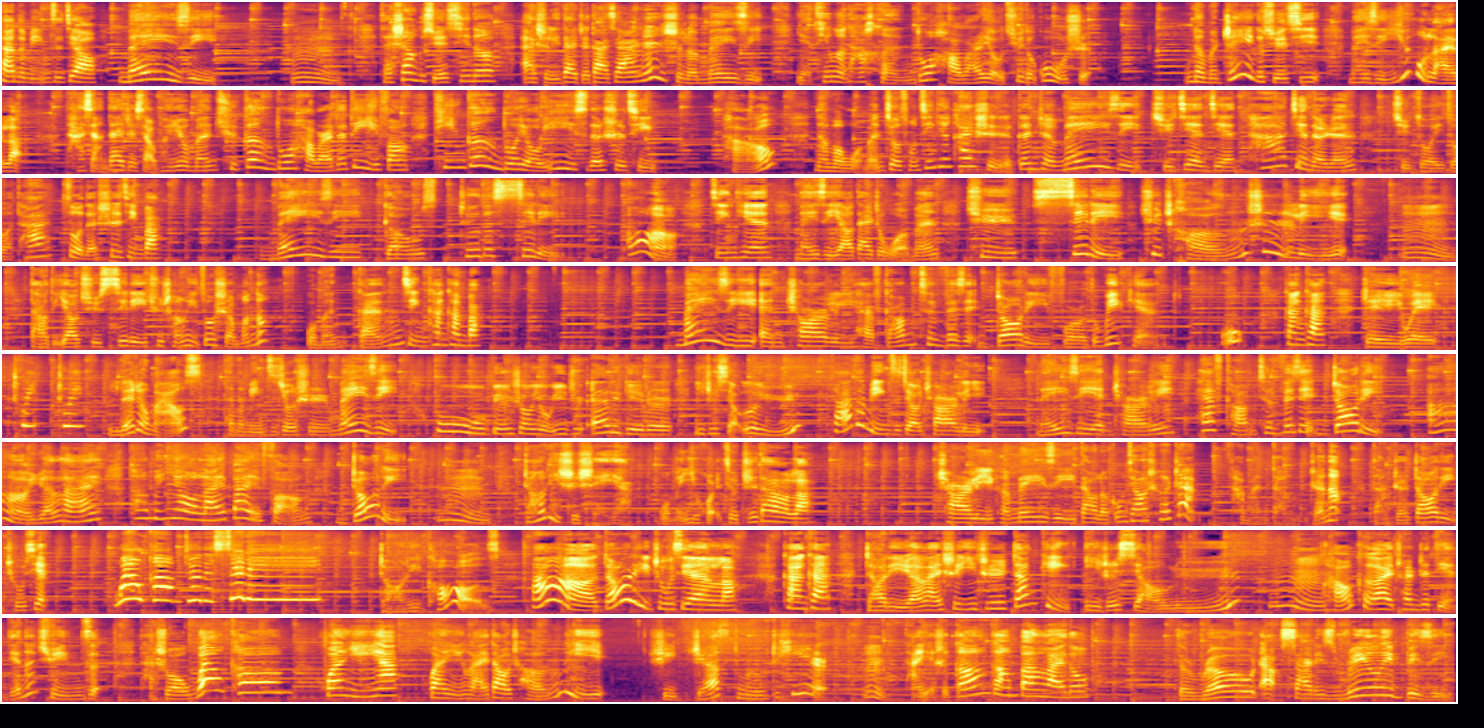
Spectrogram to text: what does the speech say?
它的名字叫 Maisie。嗯，在上个学期呢，艾什莉带着大家认识了 Maisie，也听了她很多好玩有趣的故事。那么这个学期，Maisie 又来了，她想带着小朋友们去更多好玩的地方，听更多有意思的事情。好，那么我们就从今天开始，跟着 Maisie 去见见她见的人，去做一做她做的事情吧。Maisy goes to the city. Oh, 哦，今天 Maisy 要带着我们去 city，去城市里。嗯，到底要去 city，去城里做什么呢？我们赶紧看看吧。Maisy and Charlie have come to visit Dotty for the weekend. 哦，看看这一位推推 Little Mouse。它的名字就是 Maisie。哦，边上有一只 alligator，一只小鳄鱼，它的名字叫 Charlie。Maisie and Charlie have come to visit Dottie. 啊，原来他们要来拜访 Dottie。嗯，Dottie 是谁呀？我们一会儿就知道了。Charlie 和 Maisie 到了公交车站，他们等着呢，等着 Dottie 出现。Welcome to the city. Dottie calls. 啊，Dottie 出现了。看看，Dottie 原来是一只 donkey，一只小驴。嗯，好可爱，穿着点点的裙子。他说：“Welcome，欢迎呀，欢迎来到城里。” She just moved here. 嗯，她也是刚刚搬来的哦。The road outside is really busy.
